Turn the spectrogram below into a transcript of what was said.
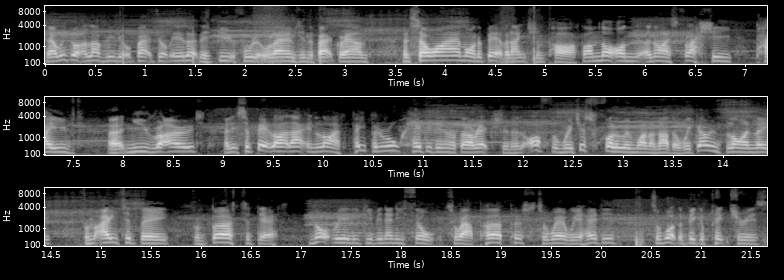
Now we've got a lovely little backdrop here. Look, there's beautiful little lambs in the background. And so I am on a bit of an ancient path. I'm not on a nice flashy paved uh, new road, and it's a bit like that in life. People are all headed in a direction, and often we're just following one another. We're going blindly from A to B, from birth to death, not really giving any thought to our purpose, to where we're headed, to what the bigger picture is.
